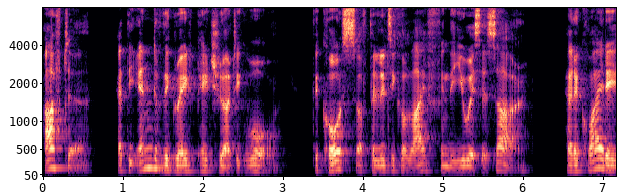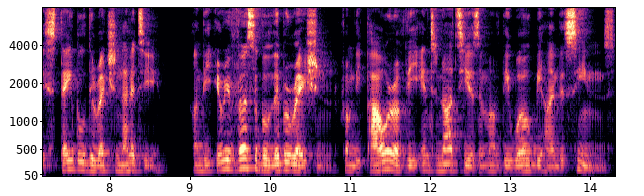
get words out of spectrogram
After, at the end of the Great Patriotic War, the course of political life in the USSR had acquired a stable directionality on the irreversible liberation from the power of the internazism of the world behind the scenes.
